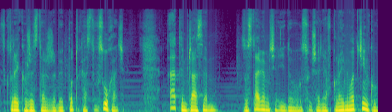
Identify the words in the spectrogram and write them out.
z której korzystasz, żeby podcastów słuchać. A tymczasem zostawiam Cię i do usłyszenia w kolejnym odcinku.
